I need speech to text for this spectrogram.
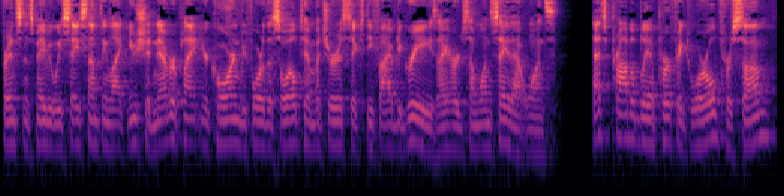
for instance, maybe we say something like, you should never plant your corn before the soil temperature is 65 degrees. I heard someone say that once. That's probably a perfect world for some,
